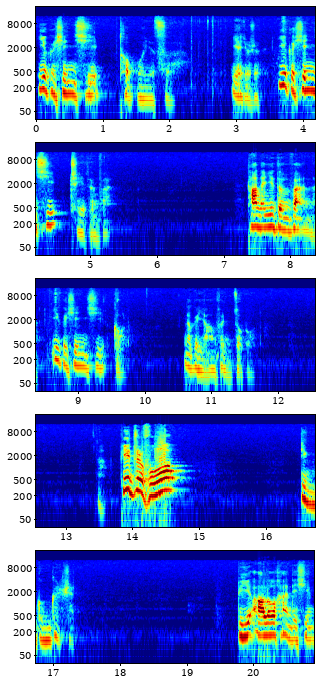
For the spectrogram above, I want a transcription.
一个星期托钵一次，也就是一个星期吃一顿饭，他那一顿饭呢，一个星期够了。那个养分足够了，啊，辟支佛定功更深，比阿罗汉的心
